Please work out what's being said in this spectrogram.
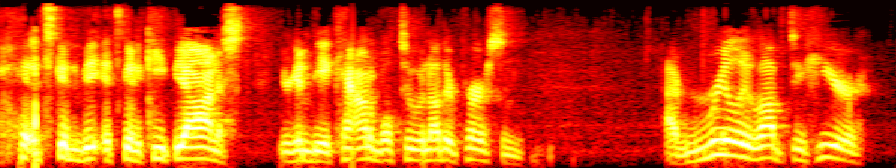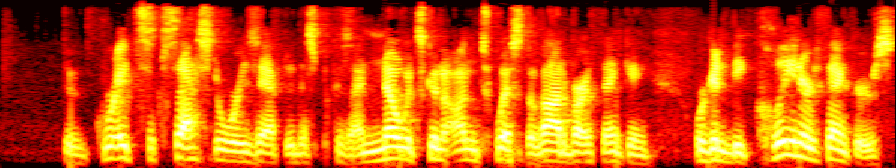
it's going to be it's going to keep you honest. You're going to be accountable to another person. I'd really love to hear the great success stories after this because I know it's going to untwist a lot of our thinking. We're going to be cleaner thinkers,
